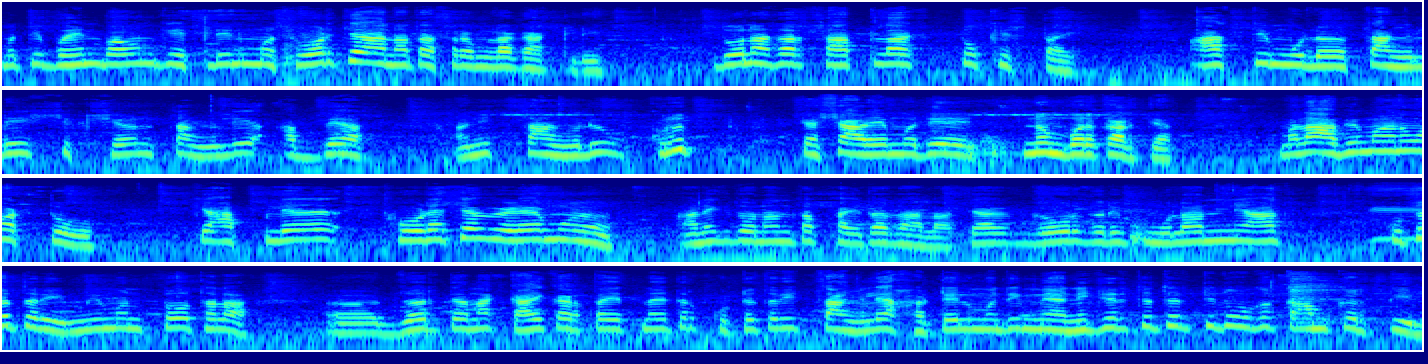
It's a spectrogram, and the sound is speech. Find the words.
मग ती बहीण भाऊन घेतली आणि मसवडच्या अनाथ आश्रमला गाठली. दोन हजार सातला तो किस्सा आहे. आज ती मुलं चांगली शिक्षण चांगली अभ्यास आणि चांगली कृत त्या शाळेमध्ये नंबर काढतात. मला अभिमान वाटतो की आपल्या थोड्याशा वेळेमुळं अनेक जणांचा फायदा झाला. त्या गोरगरीब मुलांनी आज कुठंतरी मी म्हणतो चला जर त्यांना काय करता येत नाही तर कुठंतरी चांगल्या हॉटेलमध्ये मॅनेजरचं तर ती दोघं काम करतील.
